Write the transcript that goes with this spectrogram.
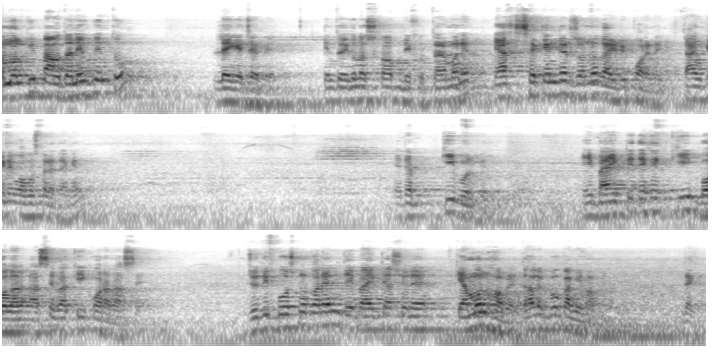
এমনকি পাওদানেও কিন্তু লেগে যাবে, কিন্তু এগুলো সব নিখুঁত। তার মানে এক সেকেন্ডের জন্য গাড়িটি পড়ে নেই টাঙ্কির অবস্থাটা দেখেন। এটা কি বলবেন এই বাইকটি দেখে কি বলার আছে বা কি করার আছে? যদি প্রশ্ন করেন যে বাইকটা আসলে কেমন হবে, তাহলে বোকামি হবে। দেখেন।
